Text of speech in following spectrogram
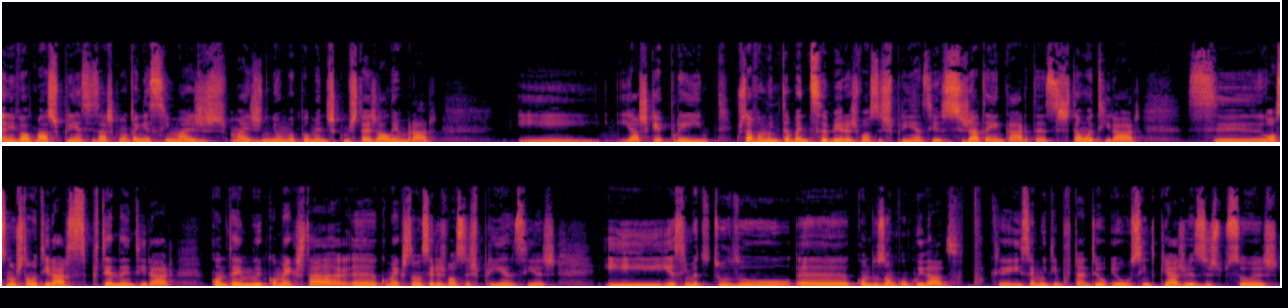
a nível de más experiências, acho que não tenho assim mais, mais nenhuma, pelo menos que me esteja a lembrar. E, e, acho que é por aí. Gostava muito também de saber as vossas experiências, se já têm carta, se estão a tirar, se, ou se não estão a tirar, se pretendem tirar. Contem-me como, é que está, uh, como é que estão a ser as vossas experiências e, e acima de tudo, uh, conduzam com cuidado, porque isso é muito importante. Eu, eu sinto que às vezes as pessoas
